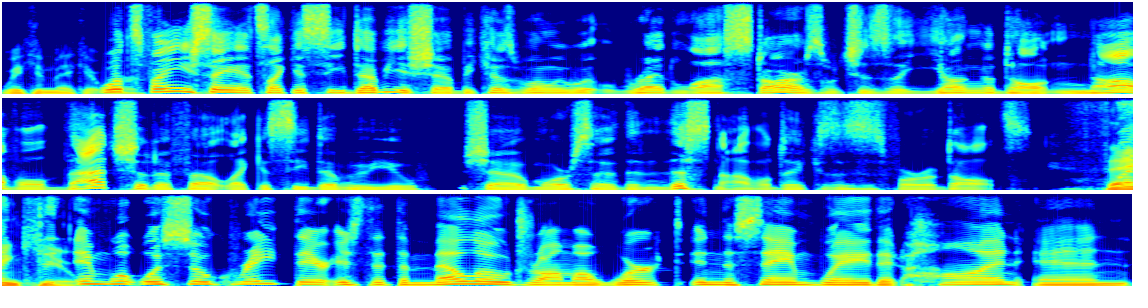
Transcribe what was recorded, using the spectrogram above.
We can make it Well, work. Well, it's funny you're saying it's like a CW show because when we read Lost Stars, which is a young adult novel, that should have felt like a CW show more so than this novel did because this is for adults. Thank Th- you. And what was so great there is that the melodrama worked in the same way that Han and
